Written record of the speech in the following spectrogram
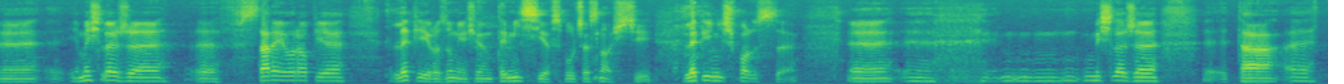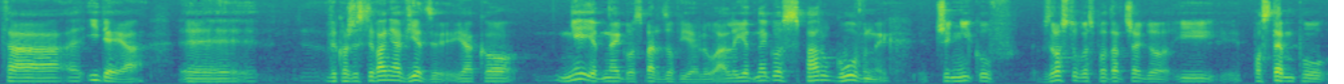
E, I myślę, że w starej Europie lepiej rozumie się te misje współczesności, lepiej niż w Polsce. Myślę, że ta, ta idea wykorzystywania wiedzy jako nie jednego z bardzo wielu, ale jednego z paru głównych czynników wzrostu gospodarczego i postępu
